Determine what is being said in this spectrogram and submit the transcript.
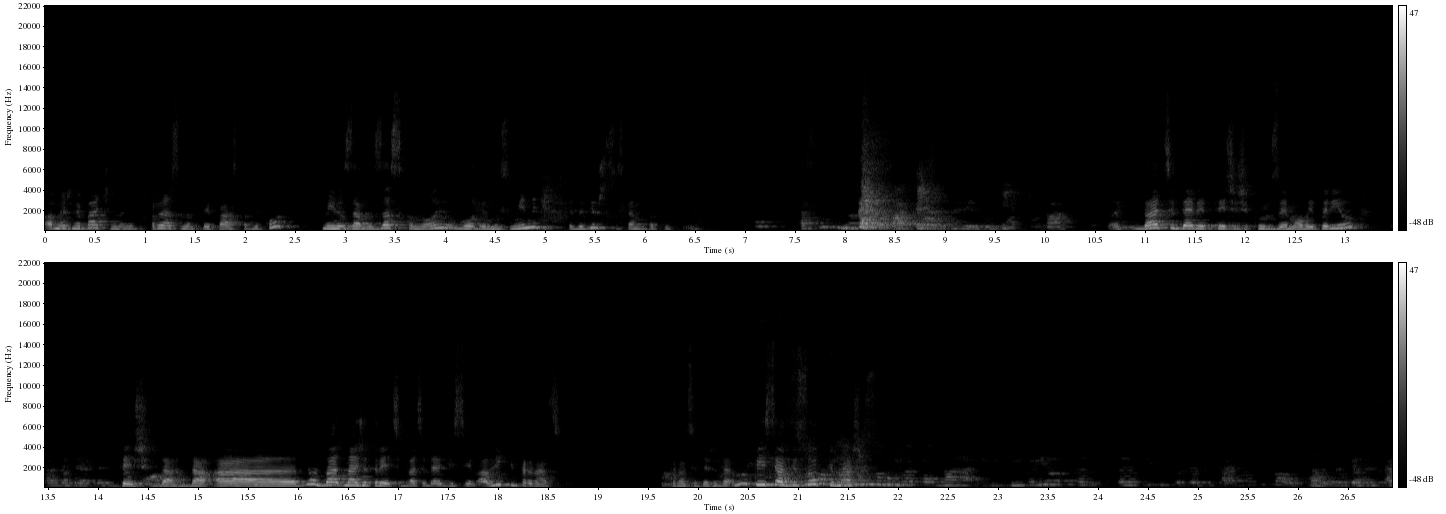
а ми ж не бачимо, не принесли нам цей паспортний код, ми його здamo за сканою, вводимо зміни, і тоді ж система запрацює. А скільки на зарплаті взагалі? Е, 29 тисяч курс зимовий період. 29 Тисяч, да, да. А, ну, два- майже 30, 29,7, а в літній 13. 13 тисяч, да. Ну, 50% наш. суму виплат на літній період, це, це 150 ви казали? 150.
